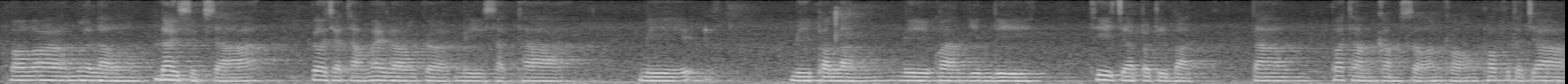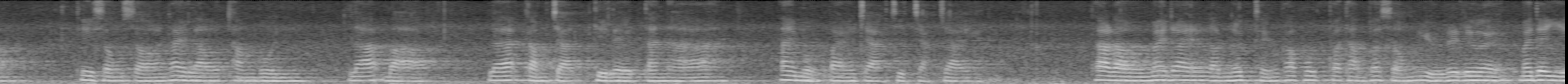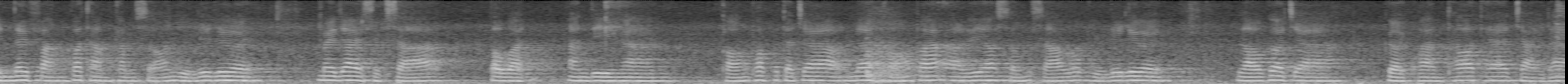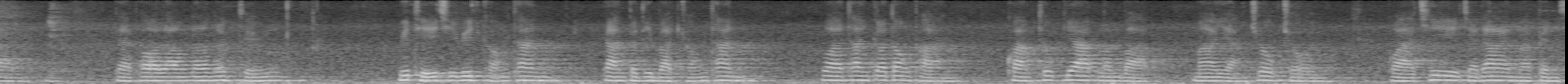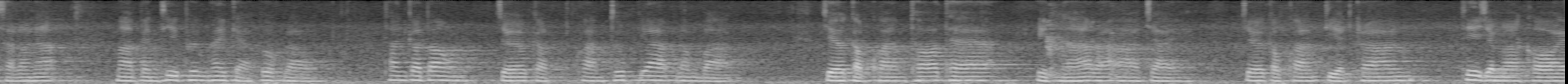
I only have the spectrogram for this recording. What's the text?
เพราะว่าเมื่อเราได้ศึกษา ก็จะทำให้เราเกิดมีศรัทธา มีมีพลัง มีความยินดี ที่จะปฏิบัติตามพระธรรมคำสอนของพระพุทธเจ้า ที่ทรงสอนให้เราทำบุญ ละบาป และกำจัดกิเลสตัณหา ให้หมดไปจากจิตจากใจ ถ้าเราไม่ได้ลำลึกถึงพระพุทธพระธรรมพระสงฆ์อยู่เรื่อยๆ ไม่ได้ยินได้ฟังพระธรรมคำสอนอยู่เรื่อยๆ ไม่ได้ศึกษาประวัติอันดีงามของพระพุทธเจ้าและของพระอริยสงสาวกอยู่เรื่อยๆ เราก็จะเกิดความท้อแท้ใจได้ แต่พอเราเรานึกถึงวิถีชีวิตของท่าน การปฏิบัติของท่าน ว่าท่านก็ต้องผ่านความทุกข์ยากลำบากมาอย่างโชคโชน กว่าที่จะได้มาเป็นสารณะ มาเป็นที่พึ่งให้แก่พวกเรา ท่านก็ต้องเจอกับความทุกข์ยากลำบาก เจอกับความท้อแท้ อิจนาระอาใจ เจอกับความเกียดคร้าน ที่จะมาคอย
